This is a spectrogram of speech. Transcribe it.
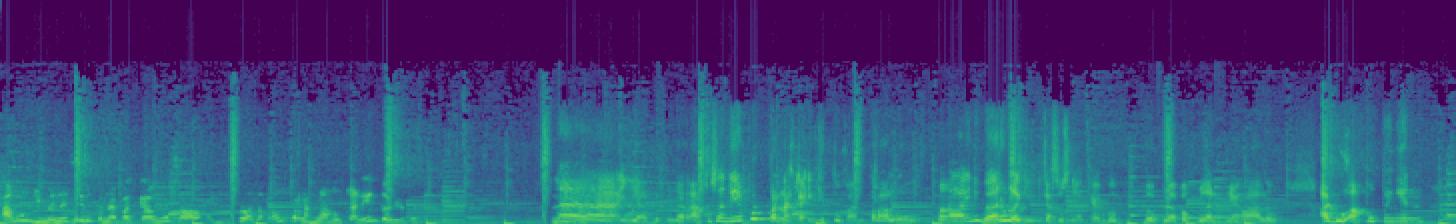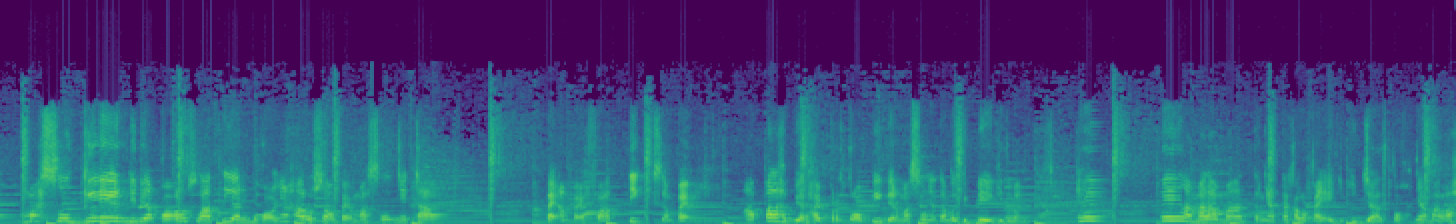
Kamu gimana sih pendapat kamu soal kayak gitu, atau kamu pernah melakukan itu gitu? Nah, iya benar. Aku sendiri pun pernah kayak gitu kan. Terlalu malah ini baru lagi kasusnya kayak be beberapa bulan yang lalu. Aduh, aku pengen muscle gain, jadi aku harus latihan. Pokoknya harus sampai muscle-nya capek, sampai fatigue, sampai apalah biar hypertrophy biar muscle-nya tambah gede gitu kan. Eh eh lama-lama ternyata kalau kayak gitu jatuhnya malah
